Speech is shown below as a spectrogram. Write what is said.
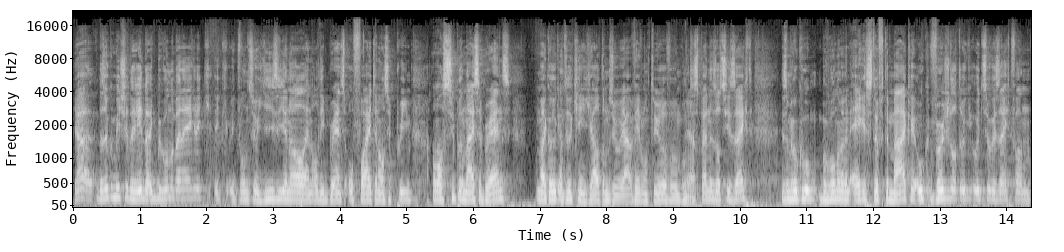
Ja, dat is ook een beetje de reden dat ik begonnen ben eigenlijk. Ik, ik vond zo Yeezy en al, en al die brands, Off-White en al Supreme, allemaal super nice brands. Maar ik had ook natuurlijk geen geld om zo ja, 500 euro voor een broek Ja. te spenden, zoals je zegt. Dus dan ben ik ook begonnen met mijn eigen stuff te maken. Ook Virgil had ook ooit zo gezegd van,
